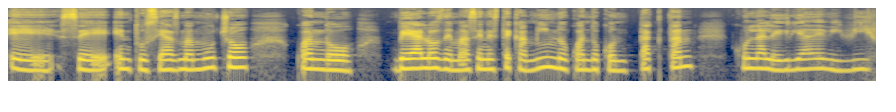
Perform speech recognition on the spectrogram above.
eh, se entusiasma mucho cuando ve a los demás en este camino, cuando contactan con la alegría de vivir,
